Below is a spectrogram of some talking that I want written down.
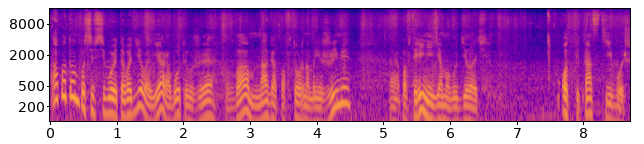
А потом, после всего этого дела, я работаю уже во многоповторном режиме. Э, повторений я могу делать от 15 и больше.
